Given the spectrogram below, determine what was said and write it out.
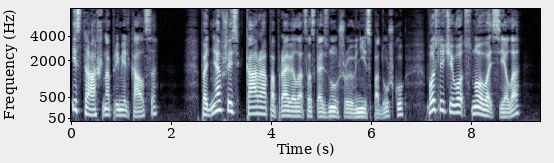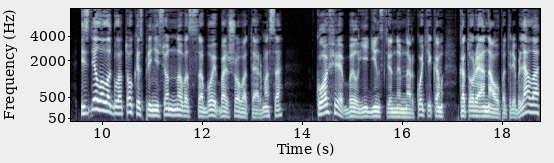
и страшно примелькался. Поднявшись, Кара поправила соскользнувшую вниз подушку, после чего снова села и сделала глоток из принесенного с собой большого термоса. Кофе был единственным наркотиком, который она употребляла,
